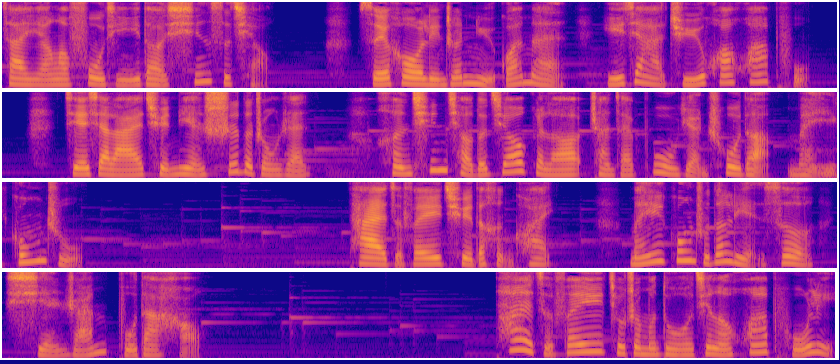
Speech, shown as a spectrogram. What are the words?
赞扬了傅锦仪的心思巧，随后领着女官们移驾菊花花圃，接下来去念诗的众人，很轻巧地交给了站在不远处的梅公主。太子妃去得很快，梅公主的脸色显然不大好。太子妃就这么躲进了花圃里，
